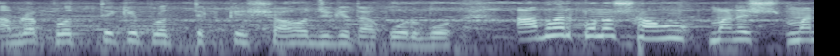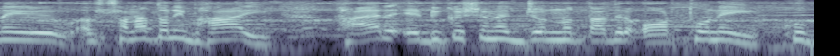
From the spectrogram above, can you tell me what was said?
আমরা প্রত্যেকে প্রত্যেককে সহযোগিতা করব। আমার কোনো মানে মানে সনাতনী ভাই হায়ার এডুকেশনের জন্য তাদের অর্থ নেই, খুব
